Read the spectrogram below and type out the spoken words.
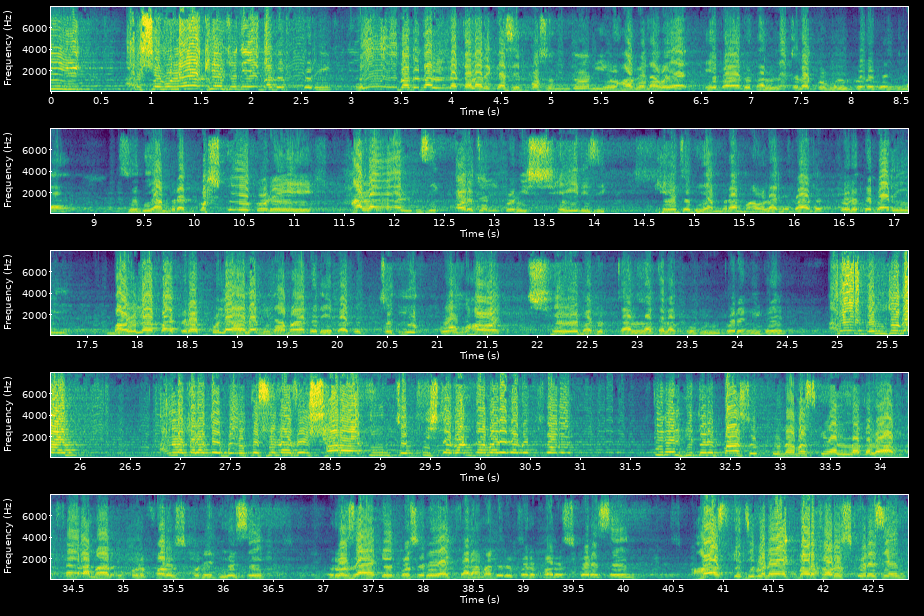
আর সেগুলো খেয়ে যদি এবাদত করি, ও এবাদত আল্লাহ তালার কাছে পছন্দনীয় হবে না ওই এবাদত আল্লাহ তালা কবুল করবেন না। যদি আমরা কষ্ট করে হালাল রিজিক অর্জন করি, সেই রিজিক খেয়ে যদি আমরা মাওলার এবাদত করতে পারি, মাওলা পাক রব্বুল আলামিন আমাদের এবাদত যদিও কম হয়, সে এবাদতটা আল্লাহ তালা কবুল করে নেবেন। আমার বন্ধুগণ আল্লাহ তালা তো বলতেছে না যে সারা দিন চব্বিশটা ঘণ্টা আমার এবাদত করো। দিনের ভিতরে পাঁচ অক্ট নামাজকে আল্লাহ তালা আপনার আমার উপর ফরজ করে দিয়েছে। রোজাকে বছরে একবার আমাদের উপর ফরজ করেছেন। হজকে জীবনে একবার ফরজ করেছেন।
